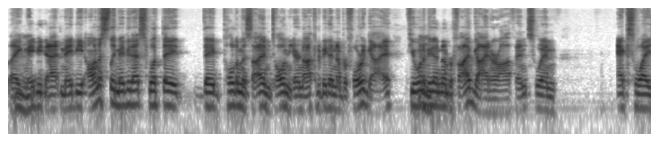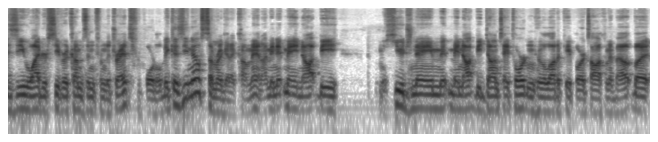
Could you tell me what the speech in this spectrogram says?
Like mm. maybe that maybe honestly maybe that's what they they pulled him aside and told him, "You're not going to be the number four guy. If you want to mm. be the number five guy in our offense, when X Y Z wide receiver comes in from the transfer portal, because you know some are going to come in. I mean, it may not be a huge name. It may not be Dont'e Thornton, who a lot of people are talking about, but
